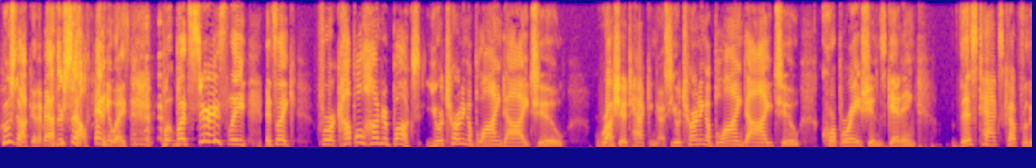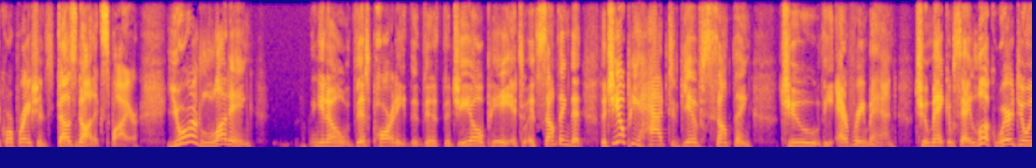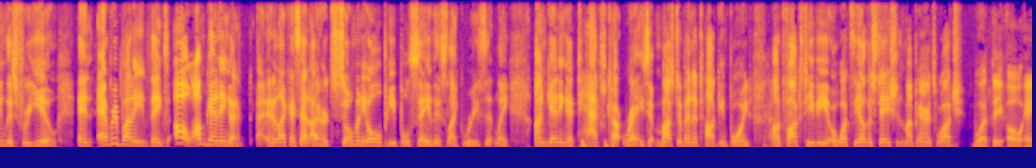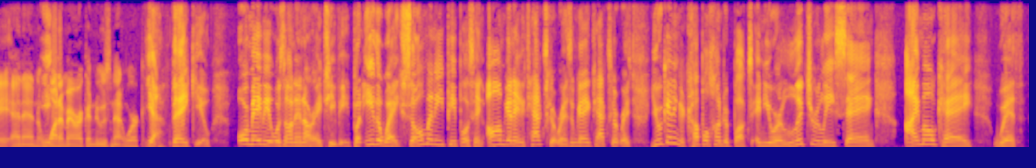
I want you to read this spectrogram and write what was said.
Who's not good at math herself? Anyways, but, but seriously, it's like for a couple hundred bucks, you're turning a blind eye to Russia attacking us. You're turning a blind eye to corporations getting this tax cut for the corporations does not expire. You're letting you know this party the, the the GOP it's it's something that the GOP had to give something to the everyman to make him say look we're doing this for you and everybody thinks oh I'm getting a and like I said I heard so many old people say this like recently I'm getting a tax cut raise it must have been a talking point on Fox TV or what's the other station my parents watch What the OANN One America News Network? yeah, thank you. Or maybe it was on NRA TV. But either way, so many people are saying, "Oh, I'm getting a tax cut raise. I'm getting a tax cut raise." You're getting a couple hundred bucks, and you are literally saying, "I'm okay with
